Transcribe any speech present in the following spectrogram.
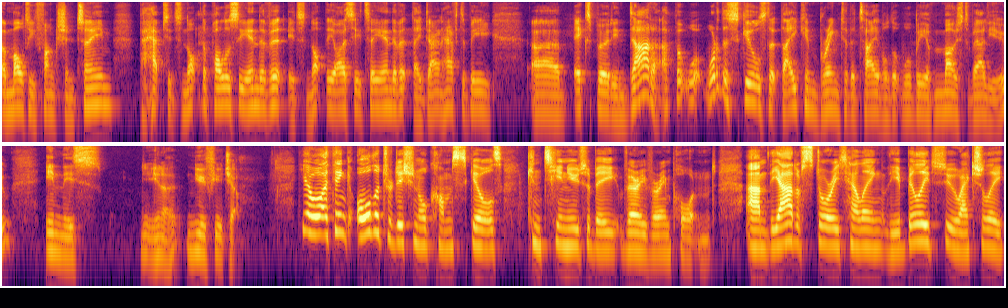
a multi-function team, perhaps it's not the policy end of it, it's not the ICT end of it. They don't have to be uh, expert in data, but what, what are the skills that they can bring to the table that will be of most value in this, you know, new future? Yeah, well, I think all the traditional comms skills continue to be very, very important. Um, the art of storytelling, the ability to actually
